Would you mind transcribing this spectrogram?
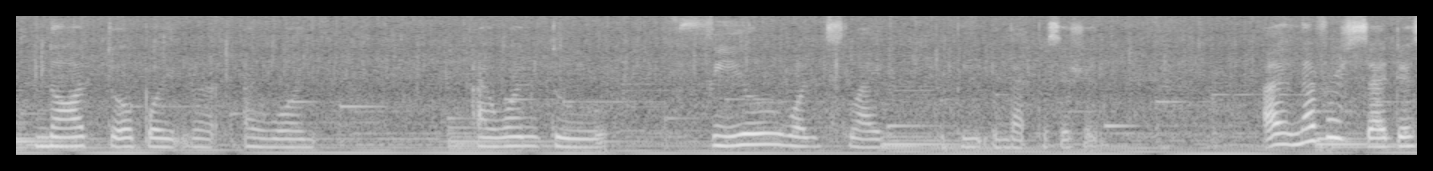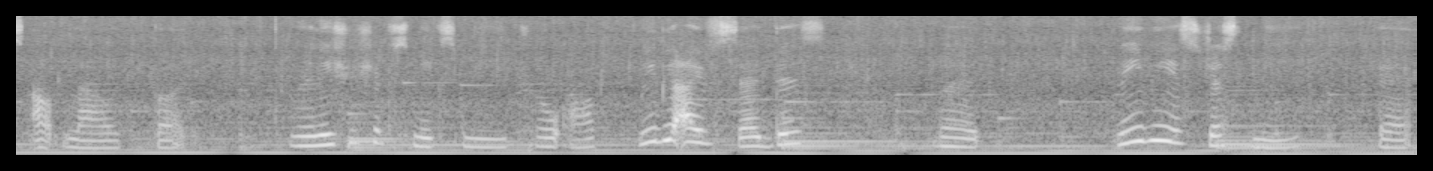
not to a point where I want I want to feel what it's like to be in that position. I never said this out loud, but relationships makes me throw up. Maybe I've said this, but maybe it's just me that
